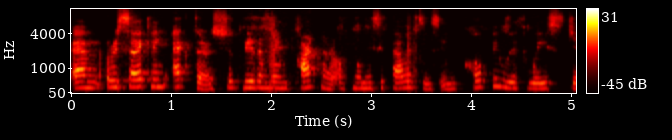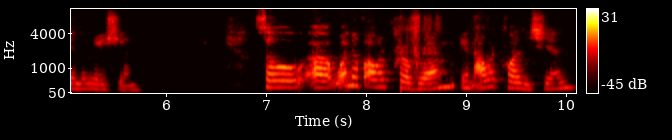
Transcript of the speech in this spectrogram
And recycling actors should be the main partner of municipalities in coping with waste generation. So uh, one of our program in our coalition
